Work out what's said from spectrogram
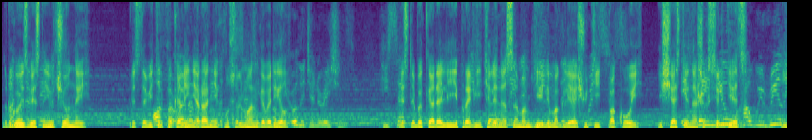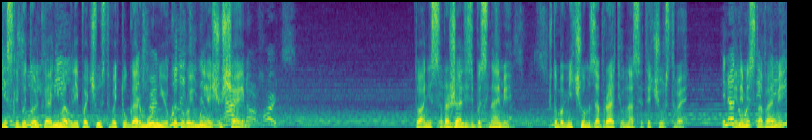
Другой известный ученый, представитель поколения ранних мусульман, говорил, если бы короли и правители на самом деле могли ощутить покой и счастье наших сердец, если бы только они могли почувствовать ту гармонию, которую мы ощущаем, то они сражались бы с нами, чтобы мечом забрать у нас это чувство. Иными словами,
